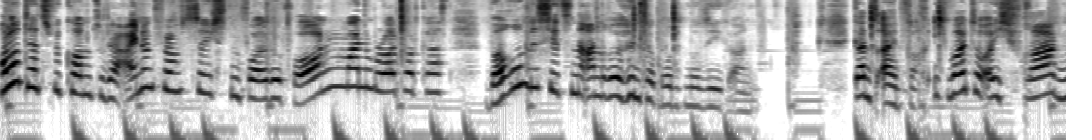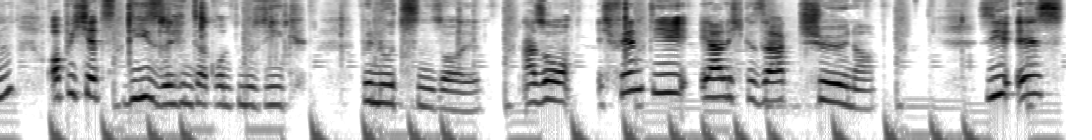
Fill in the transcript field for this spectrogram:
Hallo und herzlich willkommen zu der 51. Folge von meinem Brawl Podcast. Warum ist jetzt eine andere Hintergrundmusik an? Ganz einfach. Ich wollte euch fragen, ob ich jetzt diese Hintergrundmusik benutzen soll. Also, ich finde die ehrlich gesagt schöner. Sie ist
